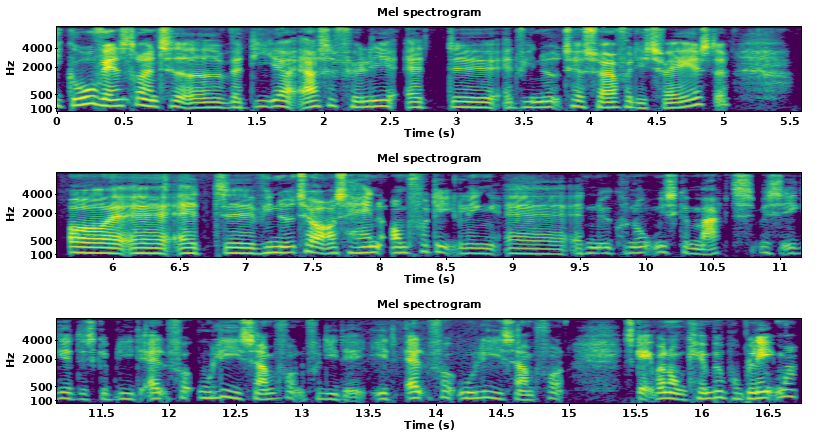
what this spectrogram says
De gode venstreorienterede værdier er selvfølgelig, at, øh, at vi er nødt til at sørge for de svageste, og øh, at øh, vi er nødt til at også have en omfordeling af, af den økonomiske magt, hvis ikke det skal blive et alt for ulige samfund, fordi det et alt for ulige samfund skaber nogle kæmpe problemer.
